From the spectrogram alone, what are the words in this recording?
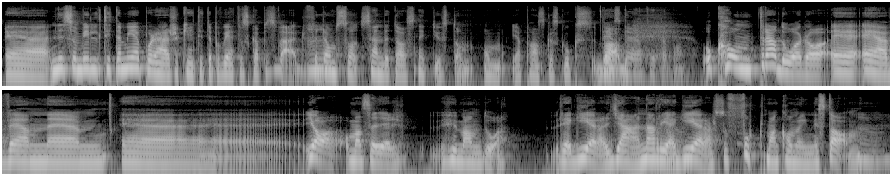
Eh, ni som vill titta mer på det här så kan ni titta på Vetenskapens Värld, mm. för de sände ett avsnitt just om, om japanska skogsbad. Det ska jag titta på. Och kontra då, då eh, även, eh, eh ja, om man säger hur man då reagerar, hjärnan mm. reagerar så fort man kommer in i stan. Mm.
